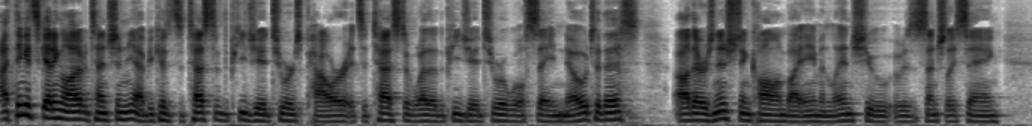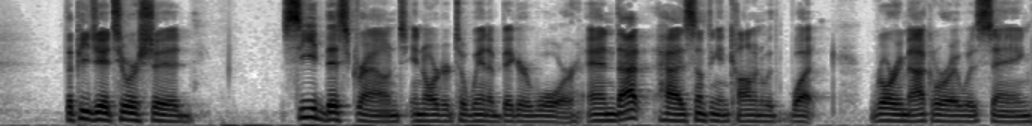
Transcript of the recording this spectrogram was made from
i think it's getting a lot of attention yeah because it's a test of the pga tour's power it's a test of whether the pga tour will say no to this uh, there was an interesting column by Eamon Lynch who was essentially saying the PGA Tour should cede this ground in order to win a bigger war. And that has something in common with what Rory McIlroy was saying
